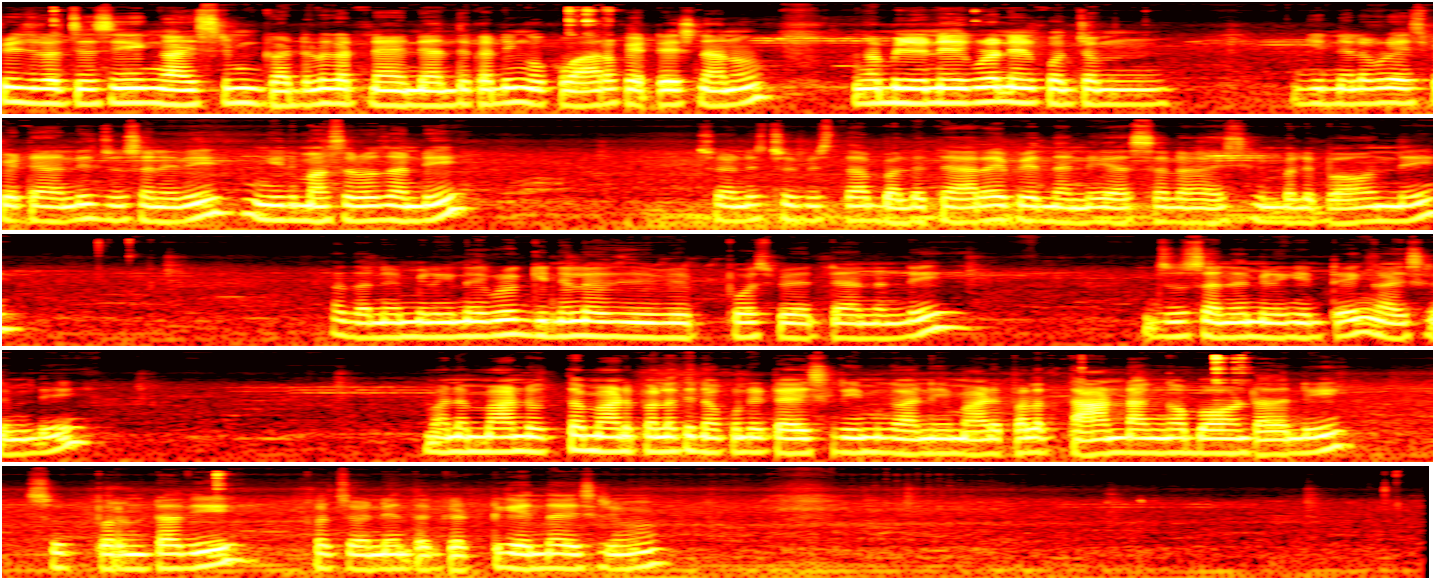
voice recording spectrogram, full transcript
ఫ్రిడ్జ్లో వచ్చేసి ఇంకా ఐస్ క్రీమ్ గడ్డలు కట్టినాయండి. అందుకని ఇంకొక వారం పెట్టేసినాను. ఇంకా బిర్యానీ కూడా నేను కొంచెం గిన్నెలో కూడా వేసి పెట్టానండి జ్యూస్ అనేది. ఇది మస రోజు అండి. చూడండి చూపిస్తా. భలే తయారైపోయిందండి. అసలు ఐస్ క్రీమ్ భలే బాగుంది. అదే నేను కూడా గిన్నెలో పోసి పెట్టానండి. జ్యూస్ అనేది మిలిగింటే ఇంకా ఐస్ క్రీమ్ది. మనం మాడి ఉత్త మాడిపళ్ళ తినకుండా ఐస్ క్రీమ్ కానీ మాడిపళ్ళ తాండంగా బాగుంటుందండి. సూపర్ ఉంటుంది. ఇంకా చూడండి ఎంత గట్టిగా అయిందో ఐస్ క్రీమ్.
